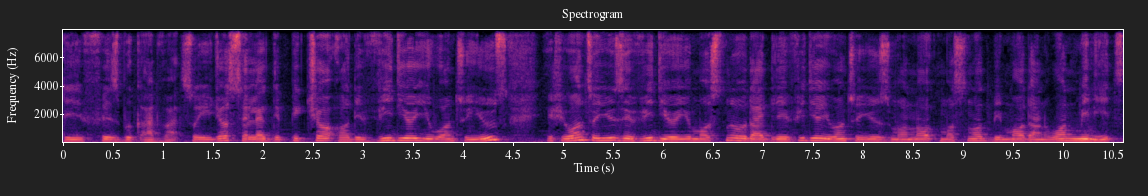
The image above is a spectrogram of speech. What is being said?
the Facebook advert. So you just select the picture or the video you want to use. If you want to use a video you must know that the video you want to use must not, must not be more than one minute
